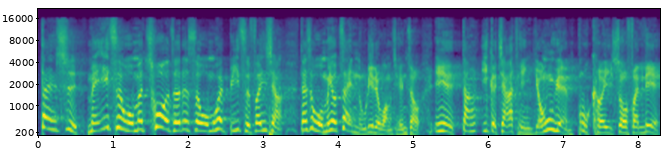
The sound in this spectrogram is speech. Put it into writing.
但是每一次我们挫折的时候，我们会彼此分享。但是我们又再努力的往前走，因为当一个家庭永远不可以说分裂。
